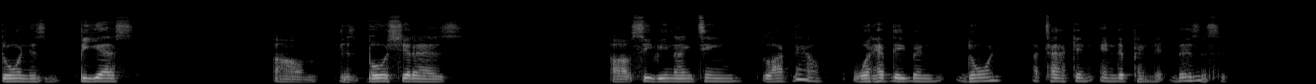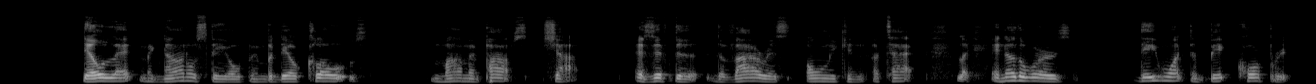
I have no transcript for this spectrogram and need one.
doing this BS, um, this bullshit as uh, CV19 lockdown? What have they been doing? Attacking independent businesses. They'll let McDonald's stay open, but they'll close mom and pop's shop as if the, the virus only can attack. Like, in other words, they want the big corporate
